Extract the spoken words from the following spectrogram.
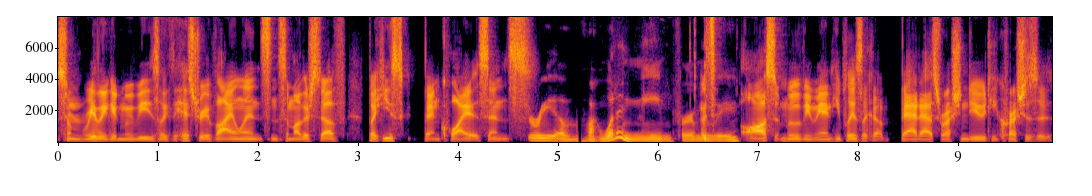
some really good movies like The History of Violence and some other stuff, but he's been quiet since. History of what a name for a It's movie. an awesome movie, man. He plays like a badass Russian dude. He crushes a,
